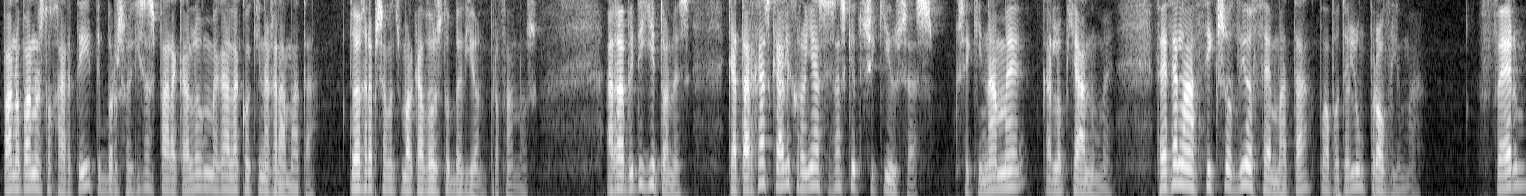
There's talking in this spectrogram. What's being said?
πάνω πάνω στο χαρτί την προσοχή σας παρακαλώ με μεγάλα κόκκινα γράμματα. Το έγραψα με τους μαρκαδόρου των παιδιών, προφανώς. Αγαπητοί γείτονες, καταρχάς καλή χρονιά σε εσάς και τους οικείους σας. Ξεκινάμε, καλοπιάνουμε. Θα ήθελα να θίξω δύο θέματα που αποτελούν πρόβλημα. Φέρμ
